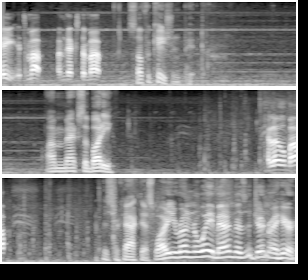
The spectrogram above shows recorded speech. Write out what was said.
Hey, it's Mop. I'm next to Mop. Suffocation pit. I'm Max the buddy. Hello, Mop. Mr. Cactus. Why are you running away, man? There's a gen right here.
